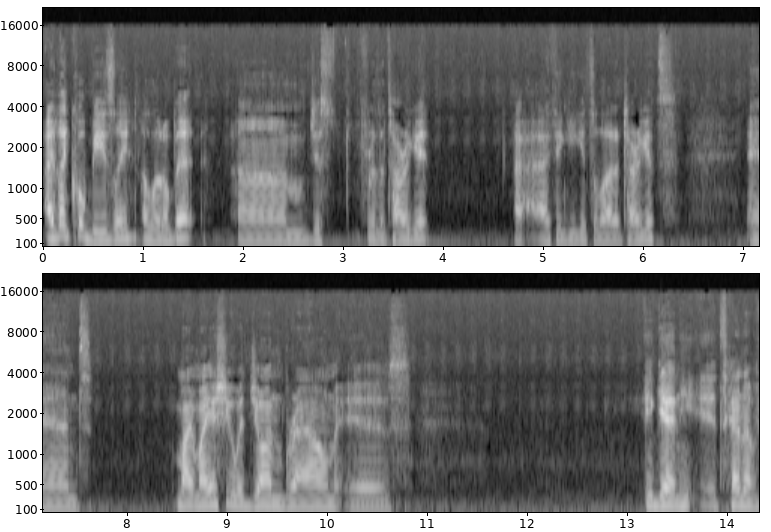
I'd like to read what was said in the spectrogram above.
I like Cole Beasley a little bit, um, just for the target. I, I think he gets a lot of targets, and my my issue with John Brown is again he it's kind of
